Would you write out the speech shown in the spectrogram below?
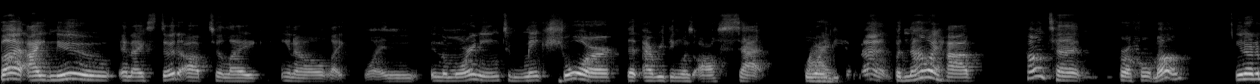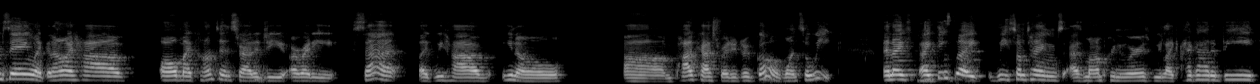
but I knew and I stood up to like, you know, like one in the morning to make sure that everything was all set for right. the event. But now I have content for a full month. You know what I'm saying? Like now I have all my content strategy already set. Like we have, you know, um, podcast ready to go once a week. And I, I think like we sometimes as mompreneurs, we like, I gotta be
